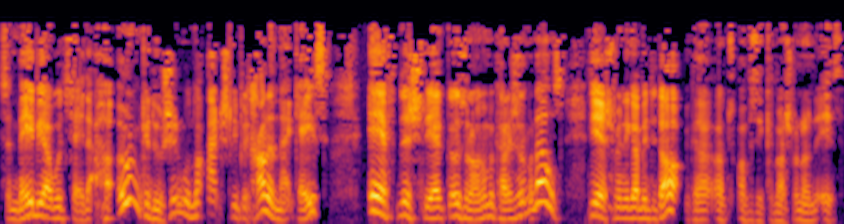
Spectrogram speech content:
So maybe I would say that her own kedushin will not actually be chal in that case if the shliach goes along and mekadosh someone else. The yashmin gabi obviously kamashmanon is.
